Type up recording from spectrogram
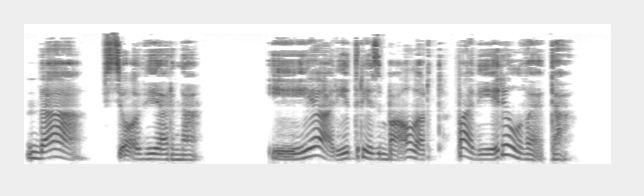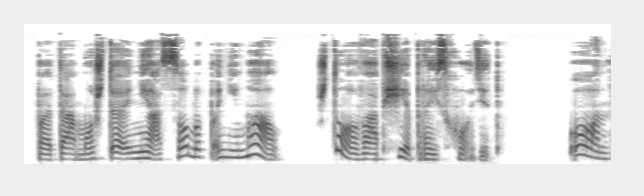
«Да, все верно. И Аритрис Баллард поверил в это, потому что не особо понимал, что вообще происходит. Он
